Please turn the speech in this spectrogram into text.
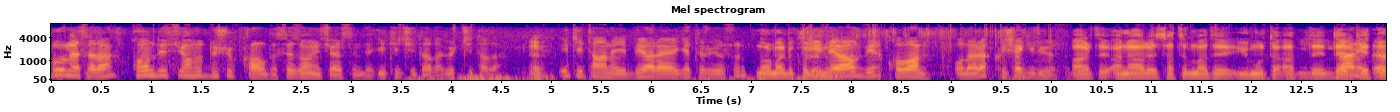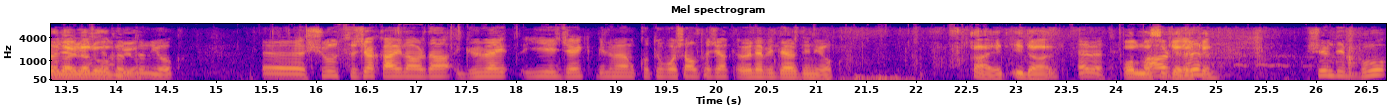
Bu mesela kondisyonu düşük kaldı sezon içerisinde. iki çıtada, üç çıtada. Evet. İki taneyi bir araya getiriyorsun. Normal bir koloni. İdeal bir kovan olarak kışa giriyorsun. Artı ana arı satılmadı, yumurta attı, terk Yani etti öyle bir olayları olmuyor. sıkıntın yok. Ee, şu sıcak aylarda güve yiyecek, bilmem kutu boşaltacak öyle bir derdin yok. Gayet ideal. Evet. Olması Artı- gereken. Şimdi bu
